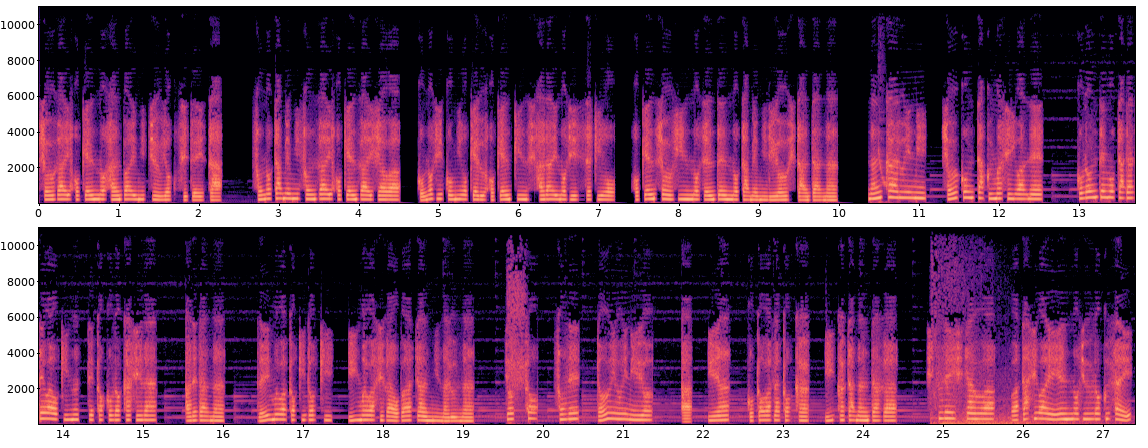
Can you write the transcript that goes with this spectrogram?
通障害保険の販売に注力していた。そのために損害保険会社は、この事故における保険金支払いの実績を、保険商品の宣伝のために利用したんだな。なんかある意味、証拠たくましいわね。転んでもただでは起きぬってところかしら。あれだな。霊夢は時々、言い回しがおばあちゃんになるな。ちょっと、それ、どういう意味よ？あ、いや、ことわざとか、言い方なんだが。失礼しちゃうわ、私は永遠の16歳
